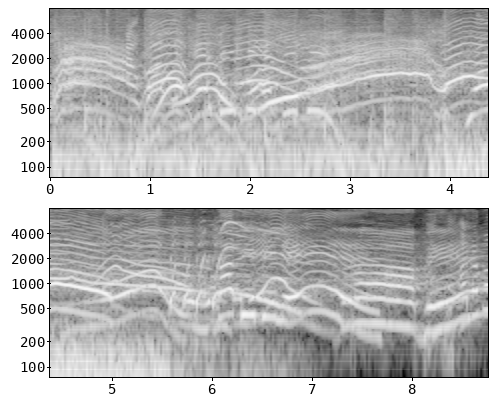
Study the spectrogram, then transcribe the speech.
Ah! Wow! SCP, SCP! Yo! Nabibilis! Grabe. Alam mo,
